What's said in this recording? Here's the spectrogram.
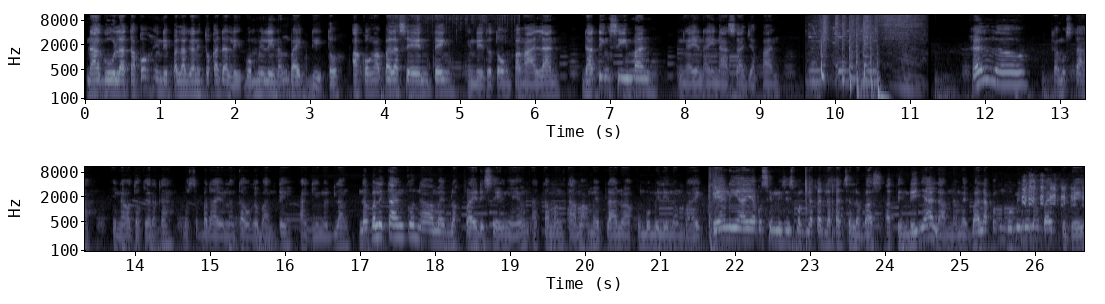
Nagulat ako, hindi pala ganito kadali bumili ng bike dito. Ako nga pala si Enteng, hindi totoong pangalan. Dating seaman, ngayon ay nasa Japan. Hello! Kamusta? Inauto kira ka, basta padayon lang tao gabante, aginod lang. Nabalitaan ko na may Black Friday sale ngayon at tamang-tama may plano akong bumili ng bike. Kaya niyaya ko si Mrs. maglakad-lakad sa labas at hindi niya alam na may balak akong bumili ng bike today.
